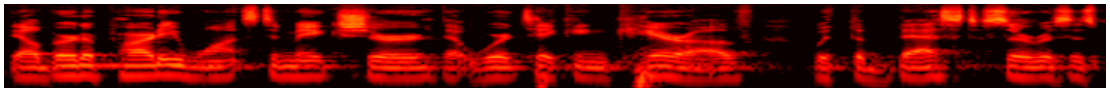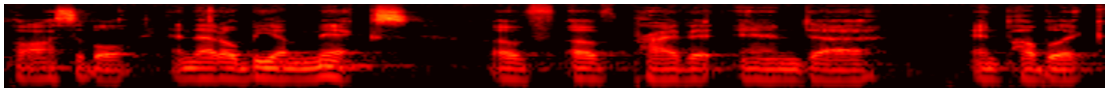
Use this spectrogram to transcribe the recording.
The Alberta Party wants to make sure that we're taken care of with the best services possible, and that'll be a mix of, of private and, uh, and public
